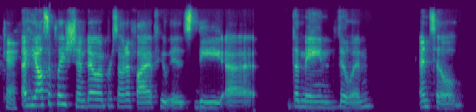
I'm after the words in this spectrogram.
Okay. Uh, he also plays Shindo in Persona 5, who is the uh the main villain until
